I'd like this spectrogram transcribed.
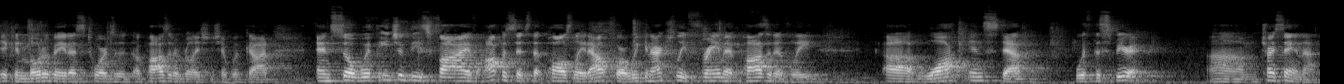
it can motivate us towards a, a positive relationship with God. And so, with each of these five opposites that Paul's laid out for, we can actually frame it positively. Uh, walk in step with the Spirit. Um, try saying that.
